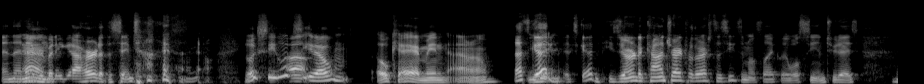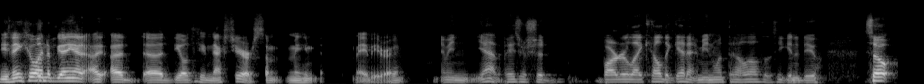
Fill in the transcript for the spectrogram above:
And then Yeah. everybody got hurt at the same time. I know. He looks, he looks, Uh, you know, okay. I mean, I don't know. That's Yeah. good. It's good. He's earned a contract for the rest of the season, most likely. We'll see in two days. Do you think he'll end up getting a, a, a deal with the team next year or some? I mean, maybe, right? I mean, yeah, the Pacers should barter like hell to get it. I mean, what the hell else is he going to do? So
